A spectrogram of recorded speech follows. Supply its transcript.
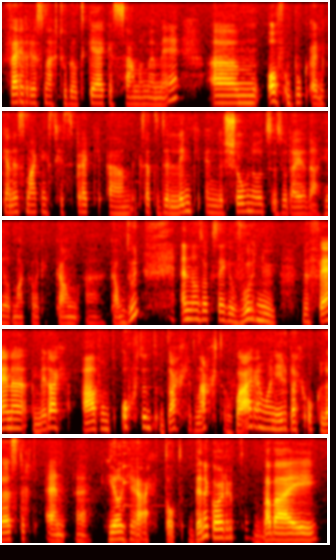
verder eens naartoe wilt kijken samen met mij. Um, of boek een kennismakingsgesprek. Um, ik zet de link in de show notes, zodat je dat heel makkelijk kan, uh, kan doen. En dan zou ik zeggen voor nu een fijne middag, avond, ochtend, dag, nacht, waar en wanneer dat je ook luistert. En uh, heel graag tot binnenkort. Bye bye.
